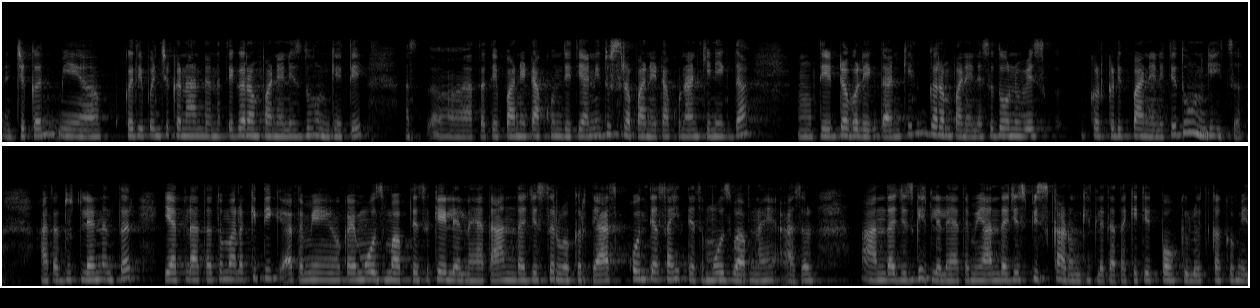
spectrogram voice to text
चिकन मी कधी पण चिकन आणलं ना ते गरम पाण्यानेच धुवून घेते. आता ते पाणी टाकून देते आणि दुसरं पाणी टाकून आणखीन एकदा ते डबल एकदा आणखीन गरम पाण्याने असं दोन वेळेस कडकडीत पाण्याने ते धुवून घ्यायचं. आता धुतल्यानंतर यातलं आता तुम्हाला किती आता मी काय मोजमाप त्याचं केलेलं नाही. आता अंदाजे सर्व करते. आज कोणत्या साहित्याचं मोजमाप नाही असं अंदाजेच घेतलेलं आहे. आता मी अंदाजेच पीस काढून घेतलेत. आता किती पाव किलो का कमी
